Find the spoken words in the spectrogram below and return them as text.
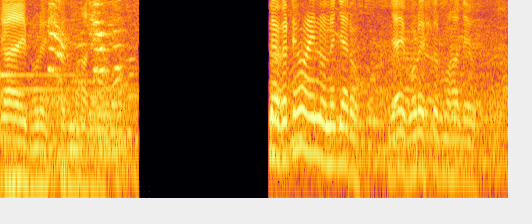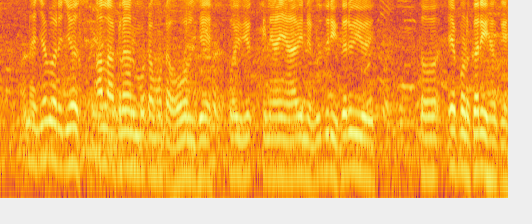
જય ભોળેશ્વર મહાદેવ. ઘટે અહીંનો નજારો. જય ભોળેશ્વર મહાદેવ. અને જબરજસ્ત આલા ગ્રાન્ડ મોટા મોટા હોલ છે. કોઈ વ્યક્તિને અહીંયા આવીને લુદરી કરવી હોય તો એ પણ કરી શકે.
